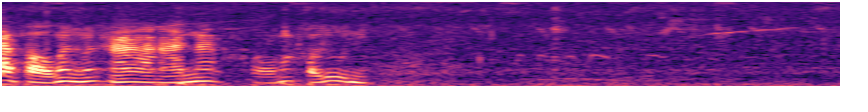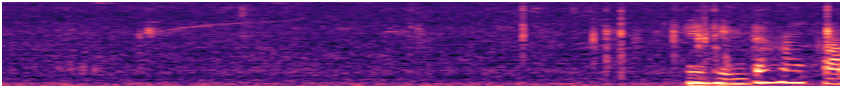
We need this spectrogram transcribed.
างเขามันมันหาอาหารนะของเขาดูนี่เห็นแต่ห้างเก่า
